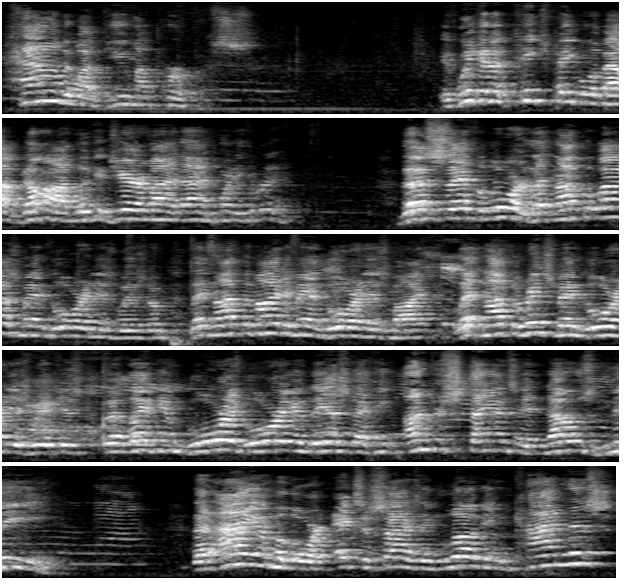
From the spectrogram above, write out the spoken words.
How do I view my purpose? If we're going to teach people about God, look at Jeremiah 9 23. Thus saith the Lord, let not the wise man glory in his wisdom, let not the mighty man glory in his might, let not the rich man glory in his riches, but let him glory, glory in this, that he understands and knows me. That I am the Lord, exercising loving kindness,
